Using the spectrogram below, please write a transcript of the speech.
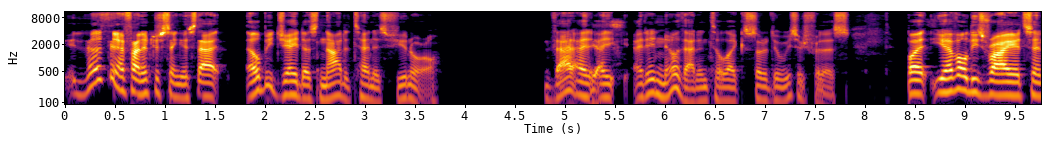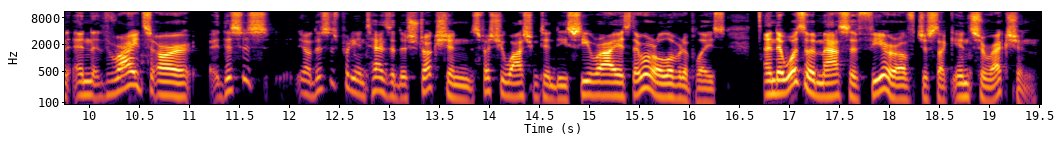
Another thing I find interesting is that LBJ does not attend his funeral. That I, yes. I, I didn't know that until like started doing research for this but you have all these riots and and the riots are this is you know this is pretty intense the destruction especially washington d.c riots they were all over the place and there was a massive fear of just like insurrection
